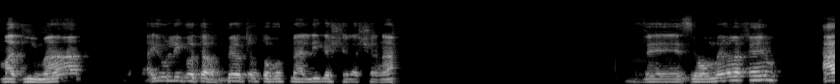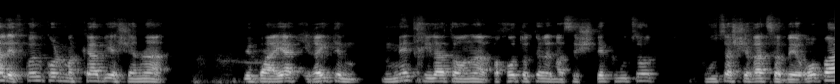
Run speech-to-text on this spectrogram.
מדהימה, היו ליגות הרבה יותר טובות מהליגה של השנה, וזה אומר לכם, א', קודם כל מכבי השנה בבעיה, כי ראיתם מתחילת העונה, פחות או יותר למעשה שתי קבוצות, קבוצה שרצה באירופה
